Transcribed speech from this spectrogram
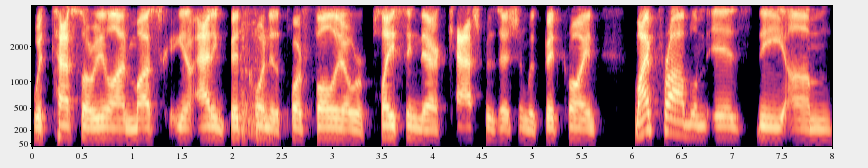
with Tesla or Elon Musk, you know, adding Bitcoin to the portfolio, replacing their cash position with Bitcoin. My problem is the um,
